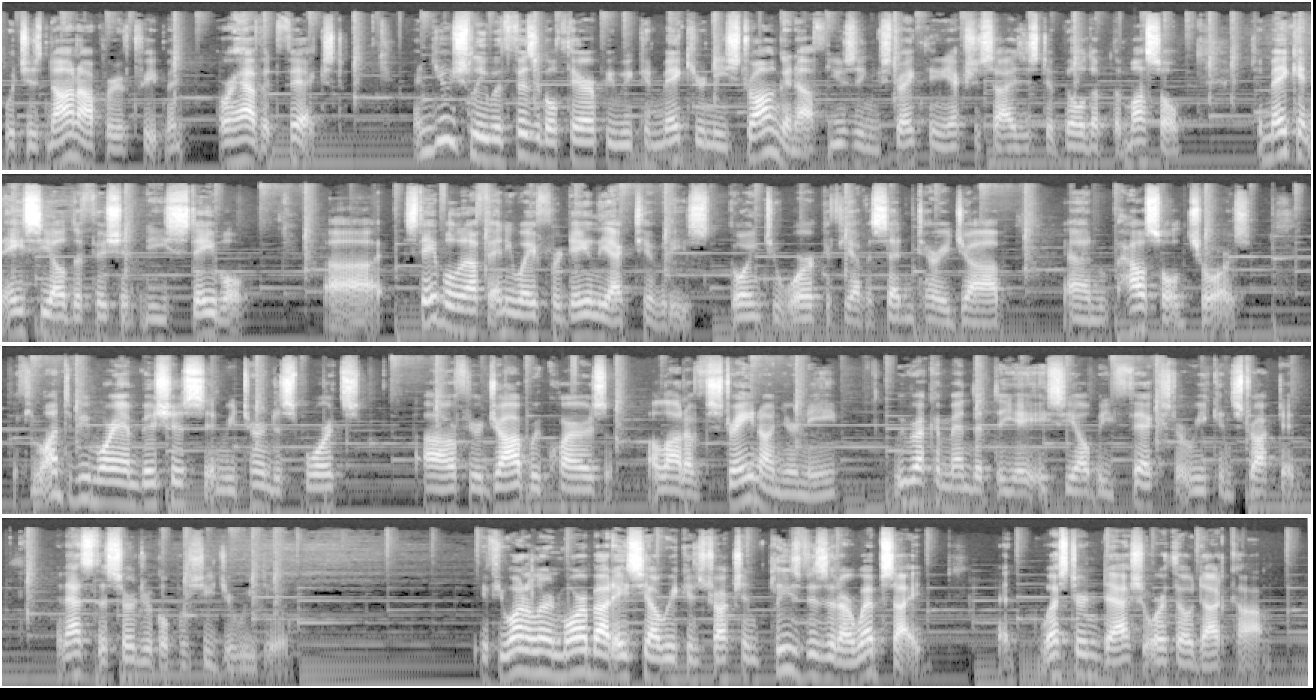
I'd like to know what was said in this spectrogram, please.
which is non-operative treatment, or have it fixed. And usually with physical therapy, we can make your knee strong enough using strengthening exercises to build up the muscle to make an ACL deficient knee stable. Uh, stable enough anyway for daily activities, going to work if you have a sedentary job, and household chores. If you want to be more ambitious and return to sports, uh, or if your job requires a lot of strain on your knee, we recommend that the ACL be fixed or reconstructed, and that's the surgical procedure we do. If you want to learn more about ACL reconstruction, please visit our website at western-ortho.com.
